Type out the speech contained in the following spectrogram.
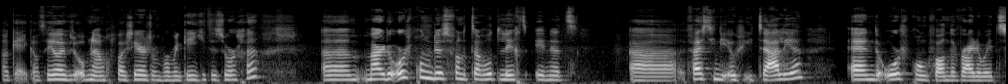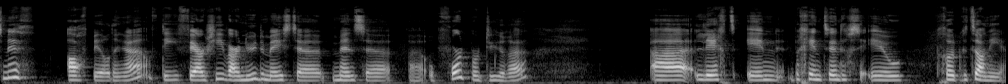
Oké, ik had heel even de opname gepauzeerd om voor mijn kindje te zorgen. Um, maar de oorsprong dus van de tarot ligt in het uh, 15e eeuwse Italië. En de oorsprong van de Rider-Waite-Smith afbeeldingen, of die versie waar nu de meeste mensen uh, op voortborduren, uh, ligt in begin 20e eeuw Groot-Brittannië.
